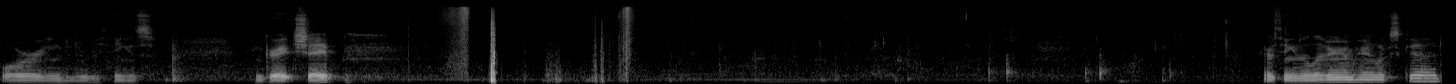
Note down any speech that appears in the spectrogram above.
flooring, and everything is in great shape. Everything in the living room here looks good.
